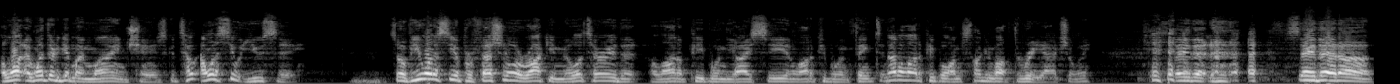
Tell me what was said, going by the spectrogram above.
I, want, I went there to get my mind changed. I want to see what you see. So if you want to see a professional Iraqi military that a lot of people in the IC and a lot of people in think, not a lot of people, I'm talking about three actually. say that say that uh,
